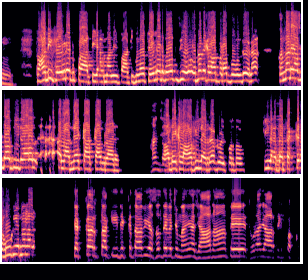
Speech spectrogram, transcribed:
ਹੂੰ। ਤੁਹਾਡੀ favourite party Aam Aadmi party ਮਤਲਬ ਫੇਵਰੇਟ ਤਾਂ ਤੁਸੀਂ ਉਹ- ਉਹਨਾਂ ਦੇ ਖਿਲਾਫ ਬੜਾ ਬੋਲਦੇ ਹੋ ਨਾ। ਉਹਨਾਂ ਨੇ ਆਪਦਾ ਉਮੀਦਵਾਰ ਐਲਾਨਿਆ ਕਾਕਾ ਬਰਾੜ। ਹਾਂਜੀ। ਸਾਡੇ ਖਿਲਾਫ ਹੀ ਲੜ ਰਿਹਾ ਫਿਰੋਜ਼ਪੁਰ ਤੋਂ। ਕੀ ਲੱਗਦਾ ਟੱਕਰ ਹੋਊਗੀ ਇਹਨਾਂ ਨਾਲ? ਚੱਕਰ ਤਾਂ ਕੀ ਦਿੱਕਤ ਆ ਵੀ ਅਸਲ ਦੇ ਵਿੱਚ ਮੈਂ ਆਜ਼ਾਦ ਹਾਂ ਤੇ ਥੋੜਾ ਜਿਹਾ ਆਰਥਿਕ ਪੱਖੋਂ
